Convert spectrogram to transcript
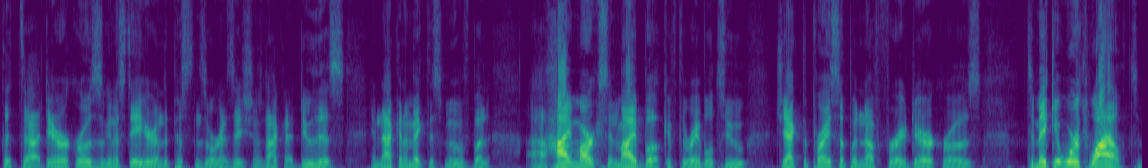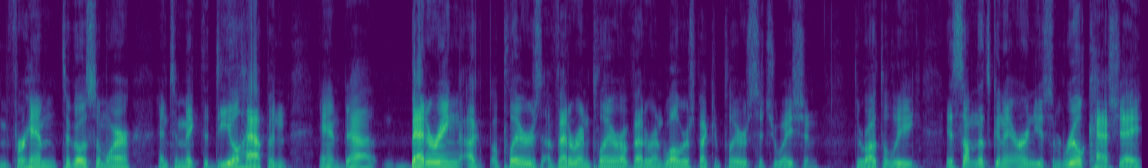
that uh, Derrick Rose is going to stay here, and the Pistons organization is not going to do this and not going to make this move. But uh, high marks in my book if they're able to jack the price up enough for Derrick Rose to make it worthwhile to, for him to go somewhere and to make the deal happen and uh, bettering a, a player's a veteran player, a veteran, well-respected player's situation throughout the league is something that's going to earn you some real cachet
